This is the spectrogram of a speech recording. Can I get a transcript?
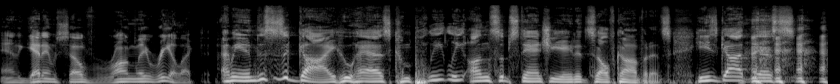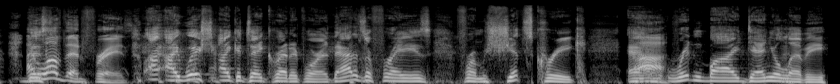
and get himself wrongly reelected. I mean, this is a guy who has completely unsubstantiated self confidence. He's got this. I love that phrase. I, I wish I could take credit for it. That is a phrase from Schitt's Creek. And Ah. written by Daniel Levy,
